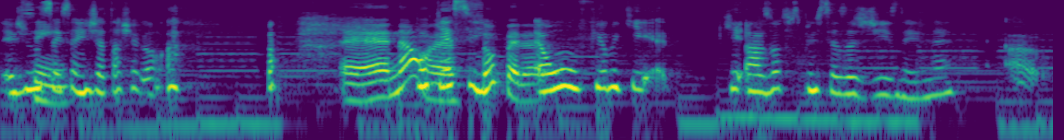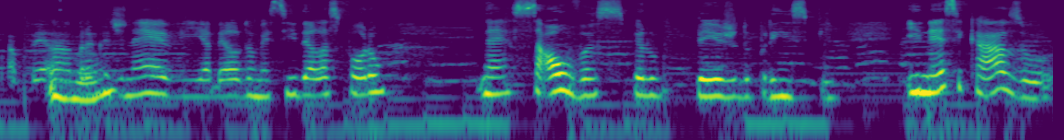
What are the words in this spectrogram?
Eu não Sim. sei se a gente já tá chegando lá. É, não, Porque, é assim, super. É um filme que, que as outras princesas Disney, né? A, a a Uhum. Branca de Neve e a Bela Adormecida, elas foram né, salvas pelo beijo do príncipe. E nesse caso,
